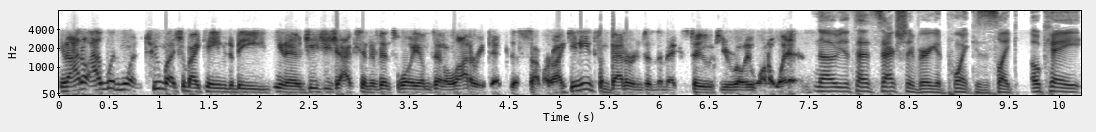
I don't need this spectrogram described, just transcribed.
you know, I don't I wouldn't want too much of my team to be, you know, GG Jackson and Vince Williams and a lottery pick this summer. Like you need some veterans in the mix too if you really want to win. No, that's actually a very good point because it's like, okay,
